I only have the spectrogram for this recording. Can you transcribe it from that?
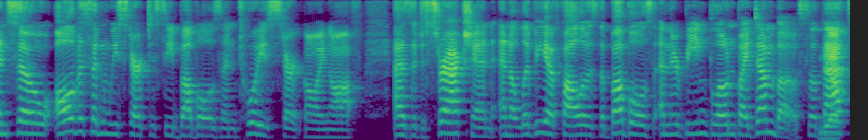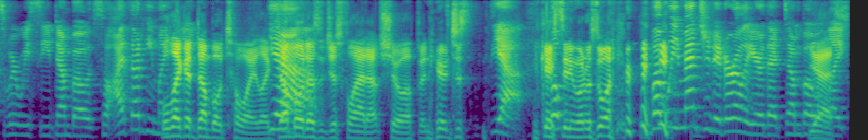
And so all of a sudden we start to see bubbles and toys start going off as a distraction and Olivia follows the bubbles and they're being blown by Dumbo. So that's where we see Dumbo. So I thought he might Well, like a Dumbo toy. Like Yeah. Dumbo doesn't just flat out show up in here, just Yeah. in case But- anyone was wondering. but we mentioned it earlier that Dumbo Yes. like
